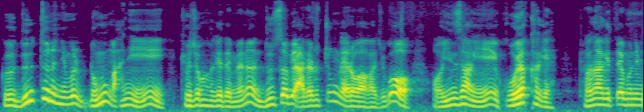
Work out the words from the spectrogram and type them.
그 눈 뜨는 힘을 너무 많이 교정하게 되면은 눈썹이 아래로 쭉 내려와 가지고 어, 인상이 고약하게 변하기 때문입니다.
